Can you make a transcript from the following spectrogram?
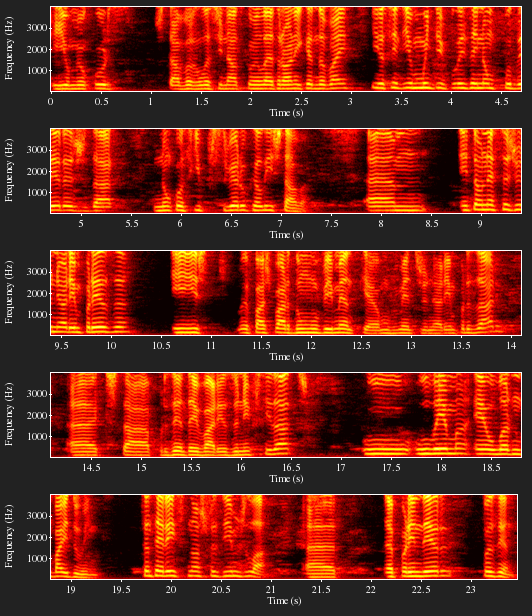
e o meu curso estava relacionado com eletrónica também e eu sentia muito infeliz em não poder ajudar, não conseguir perceber o que ali estava. Um, então nessa junior empresa, e isto faz parte de um movimento que é o movimento junior empresário, uh, que está presente em várias universidades, o, o, lema é o Learn by Doing. Portanto era isso que nós fazíamos lá, uh, aprender fazendo.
